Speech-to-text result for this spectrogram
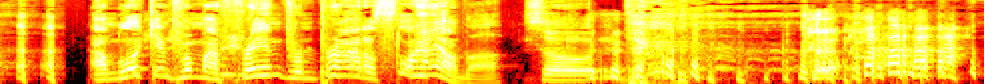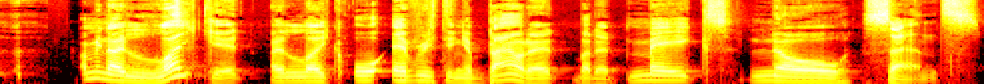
I'm looking for my friend from Bratislava. So, I mean, I like it. I like all, everything about it, but it makes no sense.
